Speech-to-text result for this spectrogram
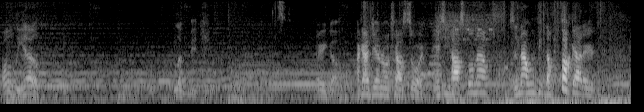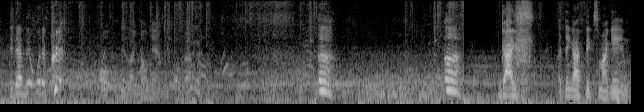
Holy hell. Look, bitch. There you go. I got General Chao's sword. And she hostile now? So now we beat the fuck out of her. Hit that bit with a crit. Oh, did like no damage. Oh god. Ugh. Guys, I think I fixed my game.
